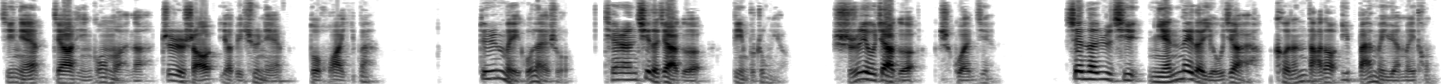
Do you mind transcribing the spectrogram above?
今年家庭供暖呢至少要比去年多花一半。对于美国来说，天然气的价格并不重要，石油价格是关键。现在预期年内的油价呀，可能达到一百美元每桶。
